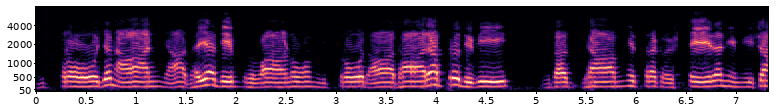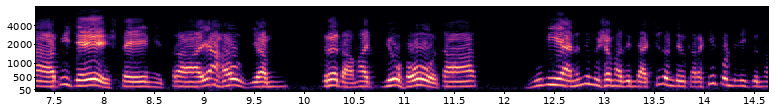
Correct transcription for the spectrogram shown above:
മിത്രോജനാന്യാധയതി ബ്രുവാണോ മിത്രോദാധാര പൃഥിവി ഉദധ്യാമിത്ര മിത്രകൃഷ്ടേര നിമിഷാപി ചേഷ്ടേ മിത്രായ ഹവ്യം ഘൃതമജ്യുഹോത ഭൂമിയെ അനുനിമിഷം അതിന്റെ അച്ചുതണ്ടിൽ കറക്കിക്കൊണ്ടിരിക്കുന്ന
